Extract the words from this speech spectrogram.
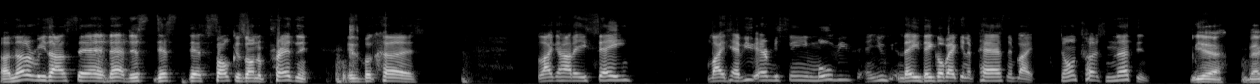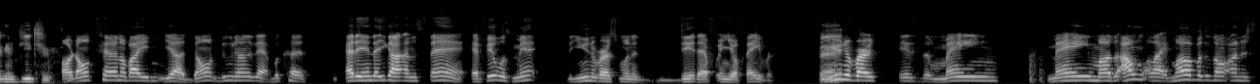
another reason I said that this this this focus on the present is because, like how they say, like, have you ever seen movies and you they they go back in the past and be like, don't touch nothing. Yeah, back in future. Or don't tell nobody. Yeah, don't do none of that because at the end of the you gotta understand if it was meant, the universe wouldn't have did that in your favor. The universe is the main main mother. I don't like motherfuckers don't understand.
